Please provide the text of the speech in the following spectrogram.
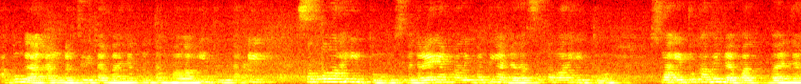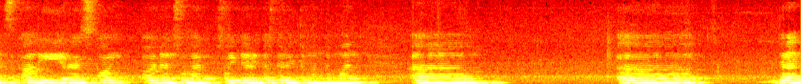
aku nggak akan bercerita banyak tentang malam itu, tapi setelah itu sebenarnya yang paling penting adalah setelah itu setelah itu kami dapat banyak sekali respon uh, dan solidaritas dari teman-teman uh, uh, dan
